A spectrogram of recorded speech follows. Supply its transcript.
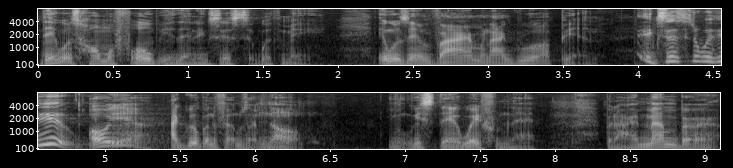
there was homophobia that existed with me. It was the environment I grew up in. Existed with you? Oh, yeah. I grew up in a family, like, no, we stay away from that. But I remember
